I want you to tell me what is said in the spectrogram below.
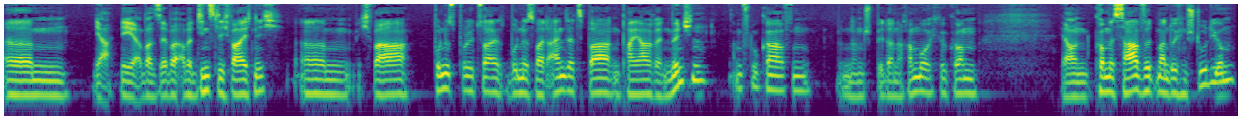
Ähm, ja, nee, aber selber, aber dienstlich war ich nicht. Ähm, ich war Bundespolizei, bundesweit einsetzbar, ein paar Jahre in München am Flughafen, bin dann später nach Hamburg gekommen. Ja, und Kommissar wird man durch ein Studium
